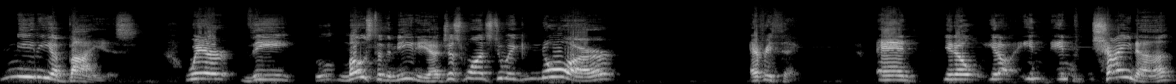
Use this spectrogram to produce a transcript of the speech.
media bias, where the most of the media just wants to ignore everything? And you know, you know, in, in China,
